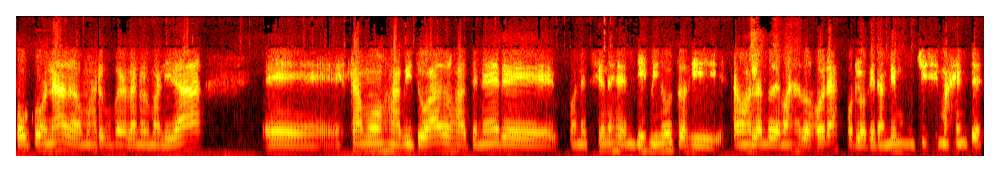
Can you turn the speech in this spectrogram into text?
poco nada vamos a recuperar la normalidad. Eh, estamos habituados a tener eh, conexiones en 10 minutos y estamos hablando de más de dos horas, por lo que también muchísima gente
